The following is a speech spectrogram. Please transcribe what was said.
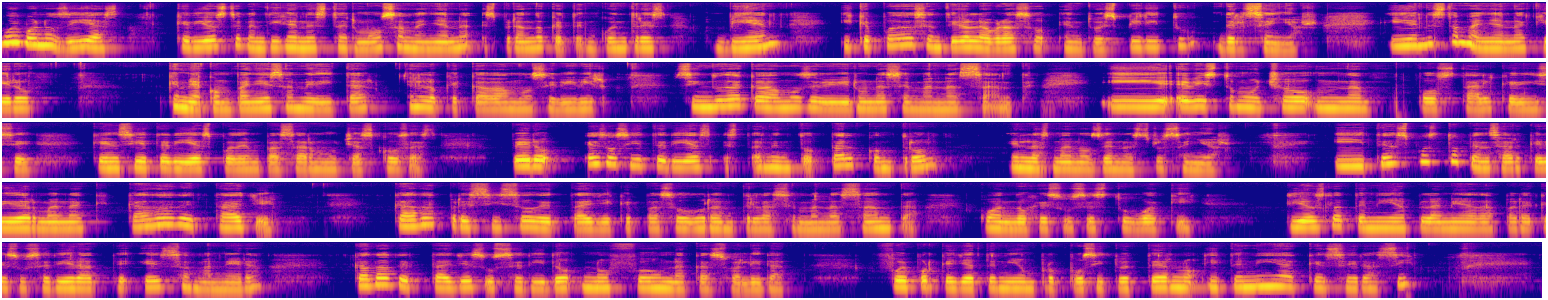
Muy buenos días. Que Dios te bendiga en esta hermosa mañana, esperando que te encuentres bien y que puedas sentir el abrazo en tu espíritu del Señor. Y en esta mañana quiero que me acompañes a meditar en lo que acabamos de vivir. Sin duda acabamos de vivir una Semana Santa y he visto mucho una postal que dice que en siete días pueden pasar muchas cosas, pero esos siete días están en total control en las manos de nuestro Señor. Y te has puesto a pensar, querida hermana, que cada detalle, cada preciso detalle que pasó durante la Semana Santa, cuando Jesús estuvo aquí, Dios la tenía planeada para que sucediera de esa manera. Cada detalle sucedido no fue una casualidad, fue porque ya tenía un propósito eterno y tenía que ser así.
